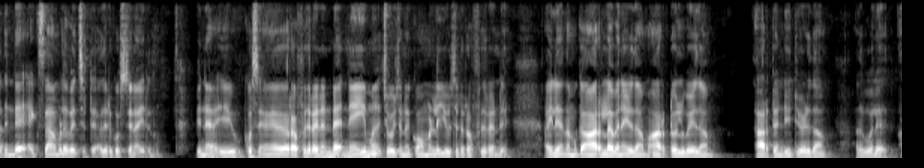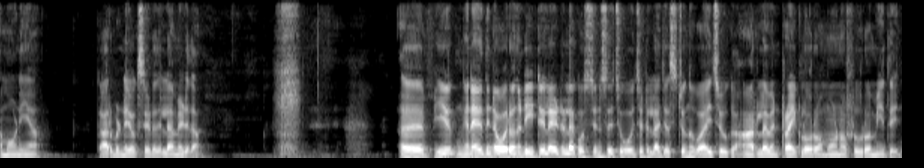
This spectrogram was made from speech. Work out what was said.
അതിന്റെ എക്സാമ്പിൾ വെച്ചിട്ട് അതൊരു ക്വസ്റ്റ്യൻ ആയിരുന്നു. പിന്നെ ഈ റെഫ്രിജറന്റിന്റെ നെയിം ചോദിച്ചിട്ടുണ്ട്. കോമൺലി യൂസ്ഡ് റെഫ്രിജറന്റ് അതിൽ നമുക്ക് ആർ ഇലവൻ എഴുതാം ആർ ട്വൽവ് എഴുതാം ആർ ട്വന്റി ടു എഴുതാം അതുപോലെ അമോണിയ കാർബൺ ഡൈ ഓക്സൈഡ് ഇതെല്ലാം എഴുതാം. ഈ ഇങ്ങനെ ഇതിന്റെ ഓരോന്ന് ഡീറ്റെയിൽ ആയിട്ടുള്ള ക്വസ്റ്റ്യൻസ് ചോദിച്ചിട്ടില്ല. ജസ്റ്റ് ഒന്ന് വായിച്ചു നോക്കുക R eleven trichloromonofluoromethane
